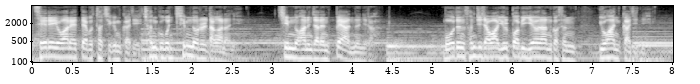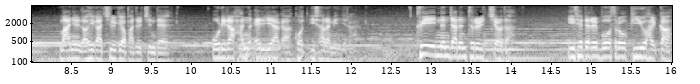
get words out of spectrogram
세례 요한의 때부터 지금까지 천국은 침노를 당하나니 침노하는 자는 빼앗느니라. 모든 선지자와 율법이 예언한 것은 요한까지니 만일 너희가 즐겨 받을진대 오리라 한 엘리야가 곧 이 사람이니라. 귀에 있는 자는 들을지어다. 이 세대를 무엇으로 비유할까?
